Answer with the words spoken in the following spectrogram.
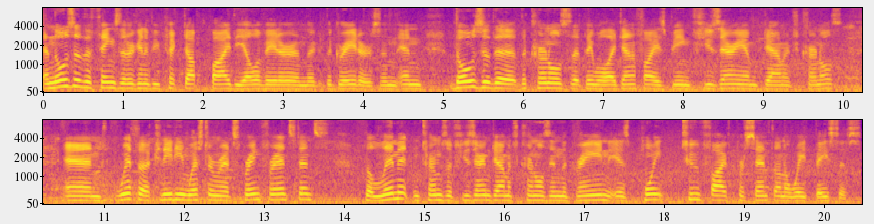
And those are the things that are going to be picked up by the elevator and the, the graders. And, and those are the, the kernels that they will identify as being fusarium damaged kernels. And with a Canadian Western Red Spring, for instance, the limit in terms of fusarium damaged kernels in the grain is 0.25% on a weight basis.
